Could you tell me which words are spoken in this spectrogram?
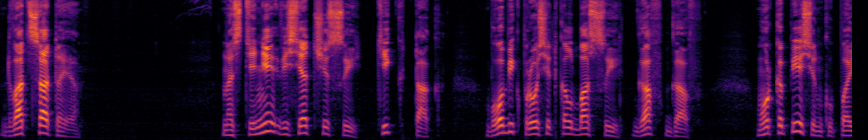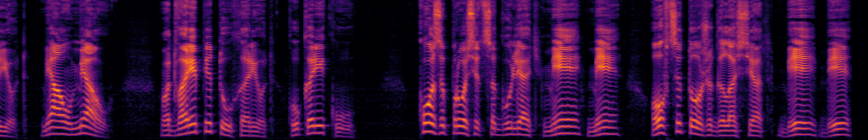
20 На стене висят часы. Тик-так. Бобик просит колбасы. Гав-гав. Мурка песенку поет. Мяу-мяу. Во дворе петух орет. Кукареку. Козы просятся гулять. Ме-ме. Овцы тоже голосят. Бе-бе.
